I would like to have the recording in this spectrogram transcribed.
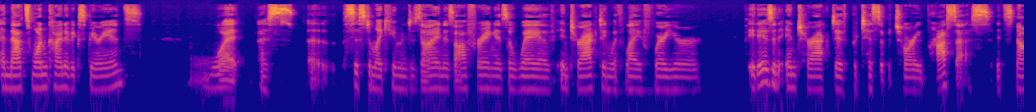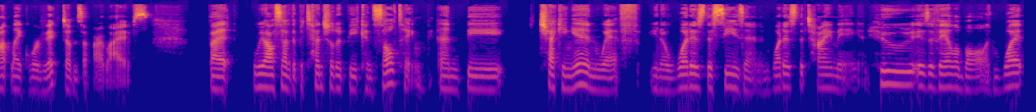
and that's one kind of experience. What a, a system like human design is offering is a way of interacting with life where you're it is an interactive participatory process. It's not like we're victims of our lives. But we also have the potential to be consulting and be checking in with you know what is the season and what is the timing and who is available and what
